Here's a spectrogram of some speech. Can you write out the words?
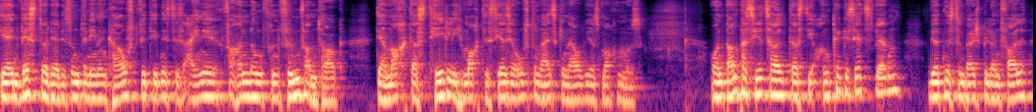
Der Investor, der das Unternehmen kauft, für den ist das eine Verhandlung von fünf am Tag. Der macht das täglich, macht das sehr, sehr oft und weiß genau, wie er es machen muss. Und dann passiert es halt, dass die Anker gesetzt werden. Wir hatten es zum Beispiel einen Fall,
